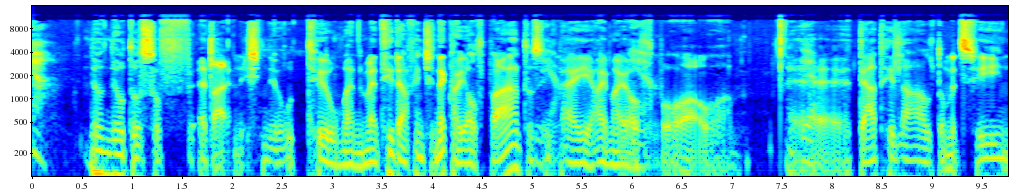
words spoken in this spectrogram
Ja. Nu nu då så eller inte nu till men men det där finns ju nekva va då så på i hemma hjälp på och eh där till allt och med sin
